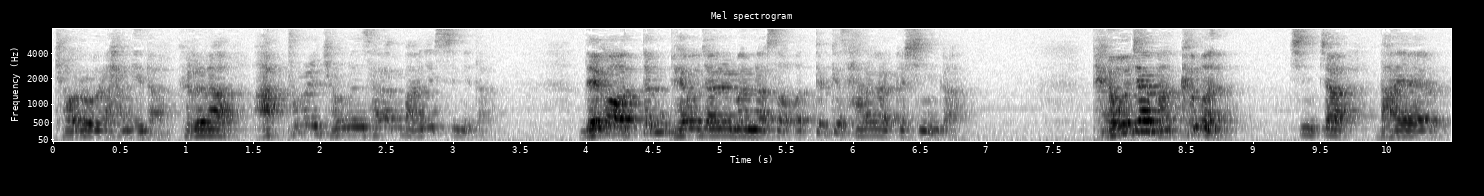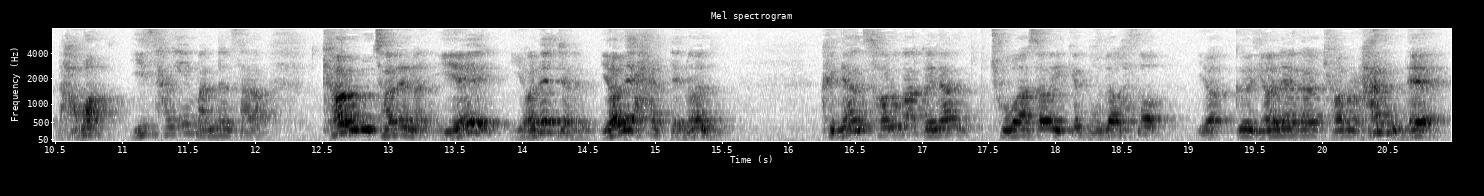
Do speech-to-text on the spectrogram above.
결혼을 합니다. 그러나 아픔을 겪는 사람 많이 있습니다. 내가 어떤 배우자를 만나서 어떻게 살아갈 것인가 배우자만큼은 진짜 나의 나와 이상이 맞는 사람 결혼 전에는 얘 연애 전에 연애할 때는 그냥 서로가 그냥 좋아서 이렇게 묻어서 여, 그 연애가 결혼하는데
